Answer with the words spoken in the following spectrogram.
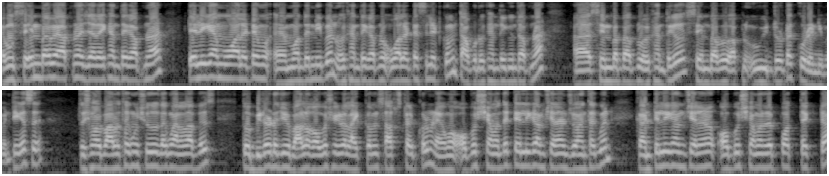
এবং সেমভাবে আপনার যারা এখান থেকে আপনার টেলিগ্রাম ওয়ালেটের মধ্যে নেবেন ওইখান থেকে আপনার ওয়ালেটটা সিলেক্ট করবেন, তারপর ওইখান থেকে কিন্তু আপনার সেমভাবে আপনি ওইখান থেকে সেমভাবে আপনি উইথড্রটা করে নেবেন, ঠিক আছে? তো সবাই ভালো থাকবেন, সুস্থ থাকবেন, আল্লাহ হাফেজ। তো ভিডিওটা যদি ভালো অবশ্যই একটা লাইক করবেন সাবস্ক্রাইব করবেন এবং অবশ্যই আমাদের টেলিগ্রাম চ্যানেল জয়েন থাকবেন। কারণ টেলিগ্রাম চ্যানেল অবশ্যই আমাদের প্রত্যেকটা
